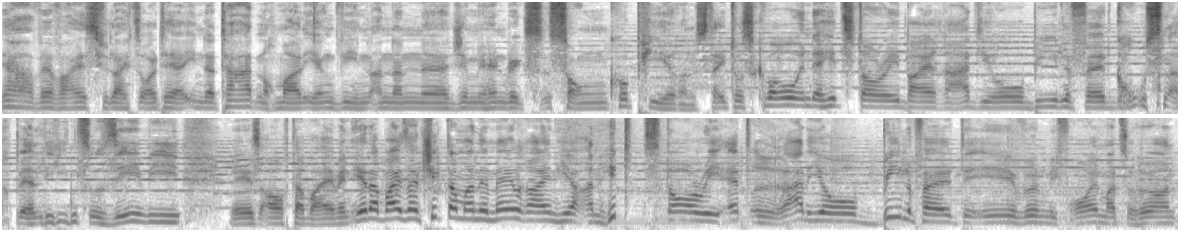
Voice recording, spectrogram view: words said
ja, wer weiß, vielleicht sollte er in der Tat nochmal irgendwie einen anderen äh, Jimi Hendrix-Song kopieren. Status Quo in der Hitstory bei Radio Bielefeld. Gruß nach Berlin zu Sevi. Der ist auch dabei. Wenn ihr dabei seid, schickt doch mal eine Mail rein hier an hitstory.radiobielefeld.de. Würde mich freuen, mal zu hören,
